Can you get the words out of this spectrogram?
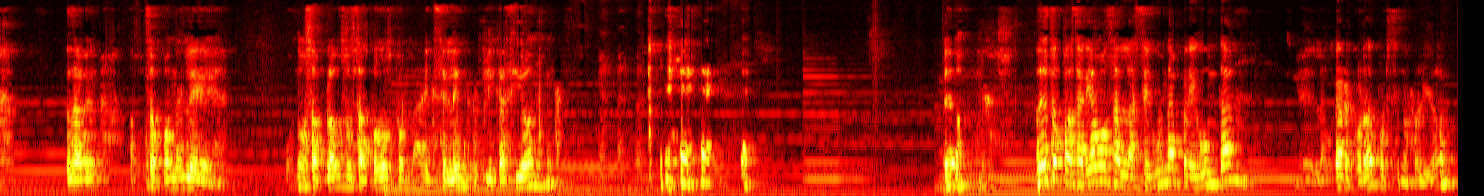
a ver, vamos a ponerle unos aplausos a todos por la excelente explicación. Bueno, de esto pasaríamos a la segunda pregunta. Eh, la voy a recordar por si nos olvidó.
